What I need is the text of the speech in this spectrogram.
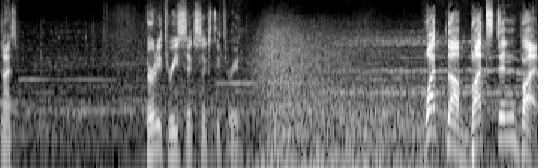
Nice. 33 663. What the Butston butt?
